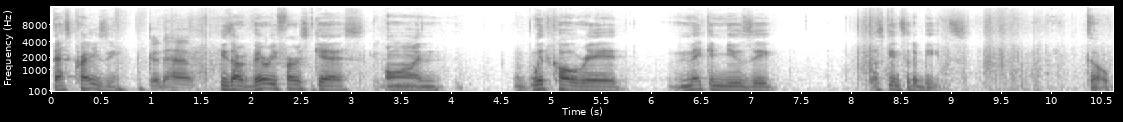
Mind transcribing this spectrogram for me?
That's crazy. Good to have. He's our very first guest on with Kode Red, making music. Let's get into the beats. Dope.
